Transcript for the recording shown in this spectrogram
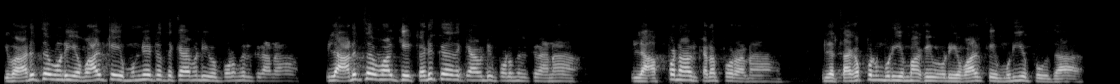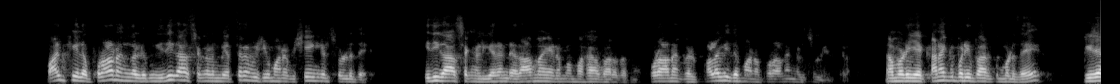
இவன் அடுத்தவனுடைய வாழ்க்கையை முன்னேற்றத்துக்காக வேண்டி இவன் பிறந்திருக்கிறானா? இல்ல அடுத்த வாழ்க்கையை கெடுக்கிறதுக்காக வேண்டி பிறந்திருக்கிறானா? இல்ல அப்பனால் கிடப்போறானா? இல்ல தகப்பன் மூலியமாக இவனுடைய வாழ்க்கை முடிய போகுதா? வாழ்க்கையில புராணங்களும் இதிகாசங்களும் எத்தனை விஷயமான விஷயங்கள் சொல்லுது? இதிகாசங்கள் இரண்டு ராமாயணமும் மகாபாரதமும். புராணங்கள் பலவிதமான புராணங்கள் சொல்லியிருக்கிறோம் நம்முடைய கணக்குப்படி பார்க்கும் பொழுது இதை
